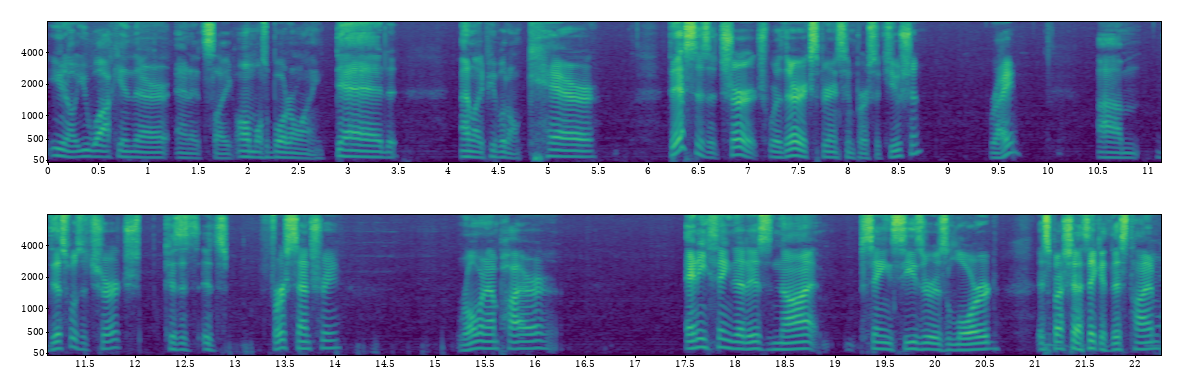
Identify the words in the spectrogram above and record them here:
you know, you walk in there and it's like almost borderline dead, and like people don't care. This is a church where they're experiencing persecution, right? Um, this was a church because it's it's first century, Roman Empire. Anything that is not saying Caesar is Lord, especially I think at this time,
